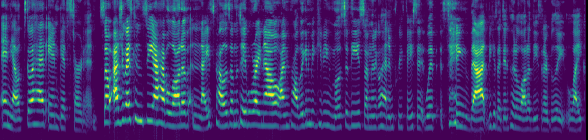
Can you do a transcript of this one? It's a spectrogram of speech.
And yeah, let's go ahead and get started. So as you guys can see, I have a lot of nice palettes on the table right now. I'm probably going to be keeping most of these, so I'm going to go ahead and preface it with saying that because I did put a lot of these that I really like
